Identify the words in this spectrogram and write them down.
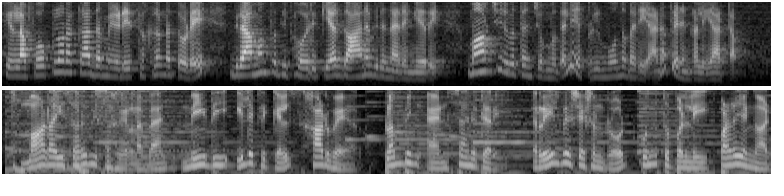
കേരള ഫോക്ലോർ അക്കാദമിയുടെ സഹകരണത്തോടെ ഗ്രാമം പ്രതിഭ ഒരുക്കിയ ഗാനവിരുന്ന് അരങ്ങേറി. മാർച്ച് ഇരുപത്തഞ്ച് മുതൽ ഏപ്രിൽ മൂന്ന് വരെയാണ് പെരുങ്കളിയാട്ടം. മാടായി സർവീസ് സഹകരണ bank Neethi electricals hardware plumbing and sanitary. Railway station road Kunnathupalli Pazhayangadi.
